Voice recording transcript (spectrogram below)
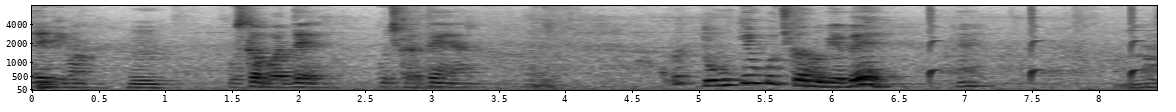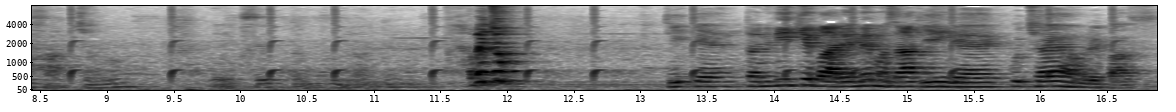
भीमा उसका बर्थडे कुछ करते हैं यार। अबे तुम क्यों कुछ करोगे बे? हैं? मेरे साथ चलो। एक से एक मिलाते हैं अबे चुप! ठीक है। तन्वी के बारे में मज़ाक ठीक है। कुछ है हमारे पास।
